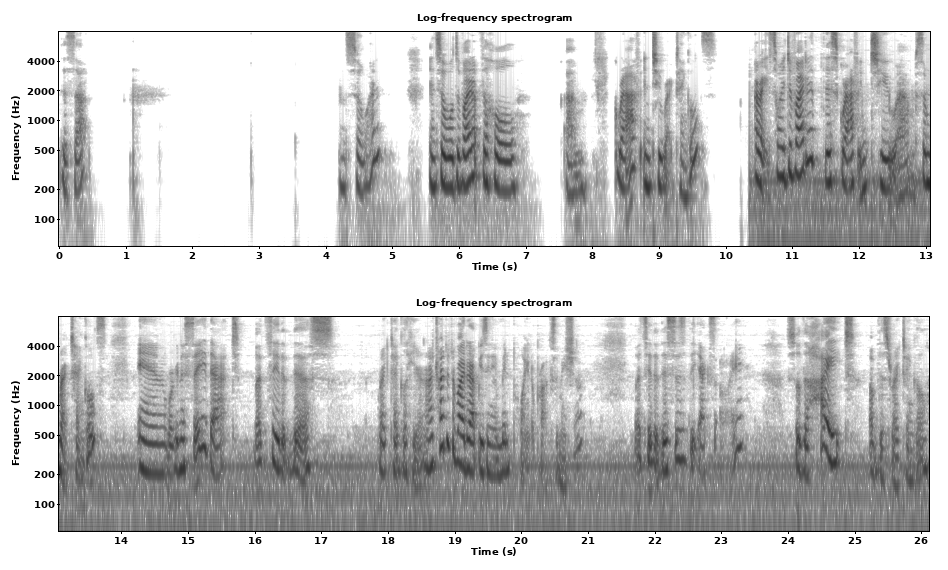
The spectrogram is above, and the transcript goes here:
this up. And so on. And so we'll divide up the whole um, graph into rectangles. All right, so I divided this graph into um, some rectangles, and we're going to say that, let's say that this rectangle here, and I tried to divide it up using a midpoint approximation. Let's say that this is the xi, so the height of this rectangle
